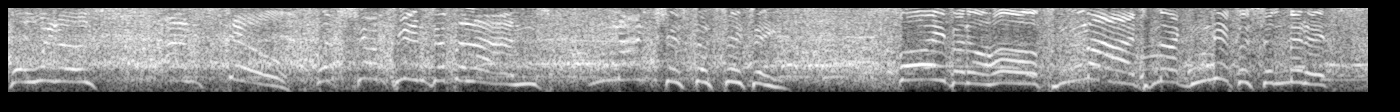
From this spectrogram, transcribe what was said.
The winners and still the champions of the land, Manchester City. Five and a half mad, magnificent minutes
